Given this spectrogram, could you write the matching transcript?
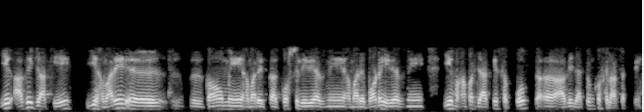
ये आगे जाके ये हमारे गाँव में, हमारे कोस्टल एरियाज़ में, हमारे बॉर्डर एरियाज़ में, ये वहाँ पर जाके सबको आगे जाके उनको फैला सकते हैं।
